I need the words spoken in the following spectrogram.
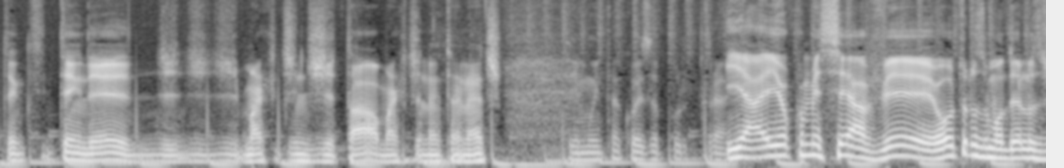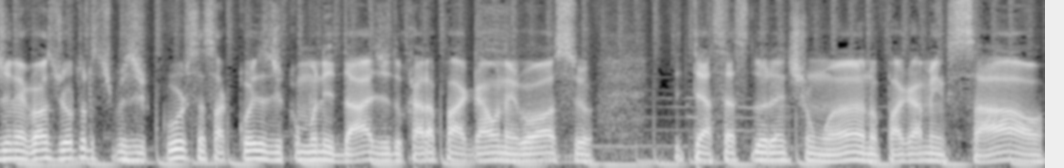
tem que entender de, de, de, marketing digital, marketing na internet. Tem muita coisa por trás. E aí eu comecei a ver outros modelos de negócio, de outros tipos de curso, essa coisa de comunidade, do cara pagar um negócio e ter acesso durante um ano, pagar mensal.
